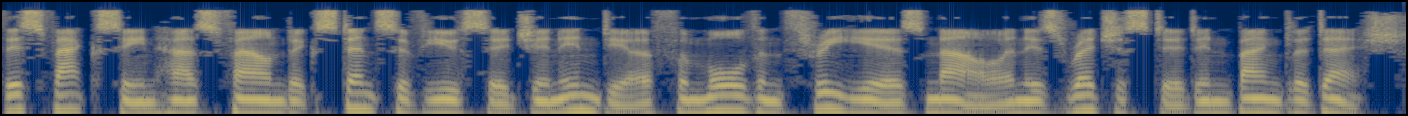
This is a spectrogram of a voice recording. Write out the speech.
This vaccine has found extensive usage in India for more than three years now and is registered in Bangladesh.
